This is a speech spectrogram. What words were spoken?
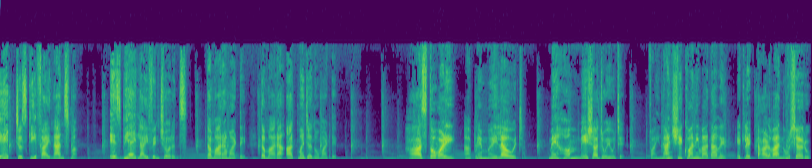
એક ચુસ્કી ફાઇનાન્સમાં. એસબીઆઈ લાઈફ ઇન્સ્યોરન્સ તમારા માટે, તમારા આત્મજનો માટે. હાસ તો વળી, આપણે મહિલાઓ જ. મેં હંમેશા જોયું છે. ફાઇનાન્સ શીખવાની વાત આવે એટલે ટાળવાનું શરૂ.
